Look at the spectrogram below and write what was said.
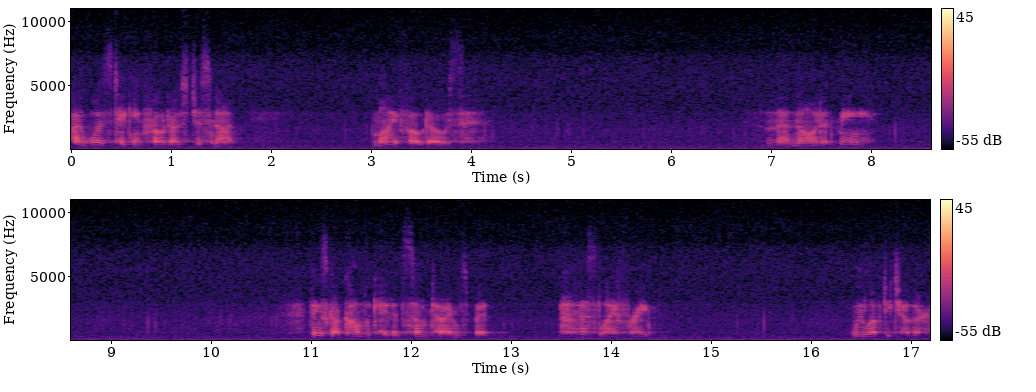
I was taking photos, just not my photos. And that gnawed at me. Things got complicated sometimes, but that's life, right? We loved each other.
